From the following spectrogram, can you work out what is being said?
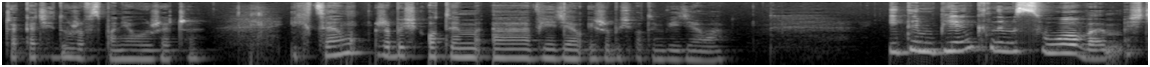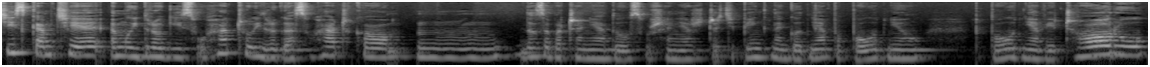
czeka Cię dużo wspaniałych rzeczy. I chcę, żebyś o tym e, wiedział i żebyś o tym wiedziała. I tym pięknym słowem ściskam Cię, mój drogi słuchaczu i droga słuchaczko. Mm, do zobaczenia, do usłyszenia. Życzę Ci pięknego dnia, popołudniu, popołudnia, wieczoru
